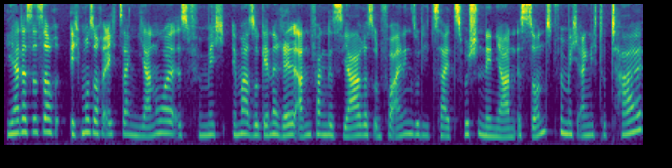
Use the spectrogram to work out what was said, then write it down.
Ja, das ist auch, ich muss auch echt sagen, Januar ist für mich immer so generell Anfang des Jahres und vor allen Dingen so die Zeit zwischen den Jahren ist sonst für mich eigentlich total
